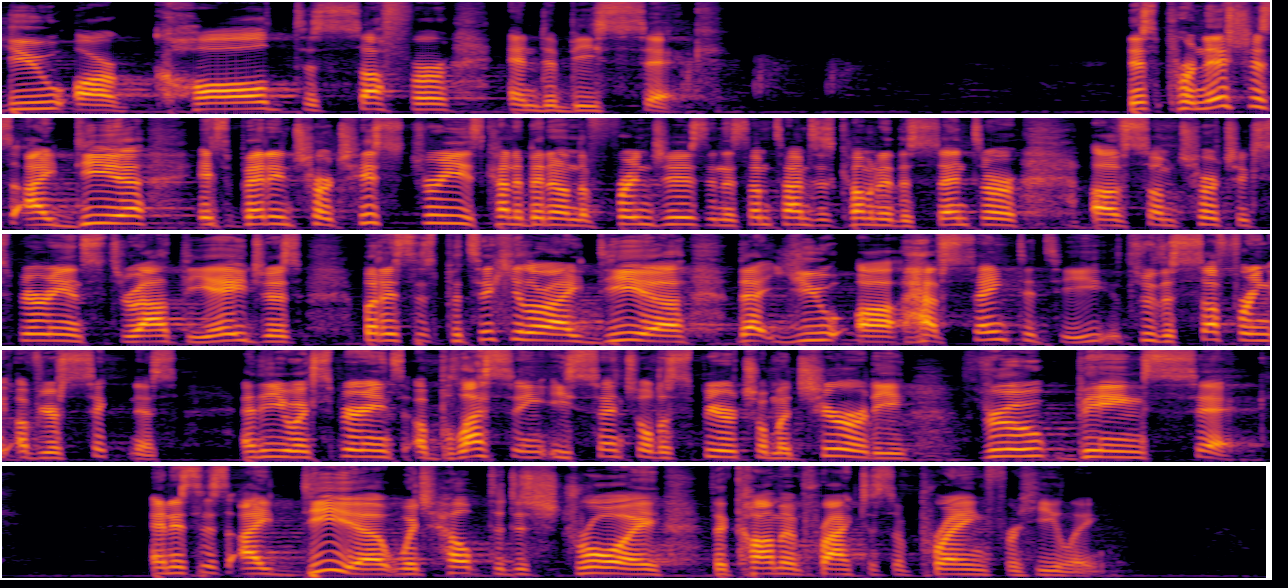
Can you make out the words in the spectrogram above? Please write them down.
you are called to suffer and to be sick. This pernicious idea, it's been in church history, it's kind of been on the fringes, and then sometimes it's coming to the center of some church experience throughout the ages. But it's this particular idea that you uh, have sanctity through the suffering of your sickness, and that you experience a blessing essential to spiritual maturity through being sick. And it's this idea which helped to destroy the common practice of praying for healing.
